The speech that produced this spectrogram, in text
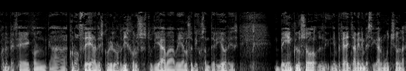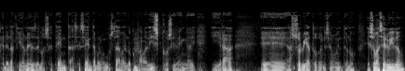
cuando empecé con- a conocer, a descubrir los discos, los estudiaba, veía los discos anteriores, veía incluso, empecé también a investigar mucho en las generaciones de los 70, 60, porque me gustaba, ¿no? Compraba discos y venga, y era, eh, absorbía todo en ese momento, ¿no? Eso me ha servido,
